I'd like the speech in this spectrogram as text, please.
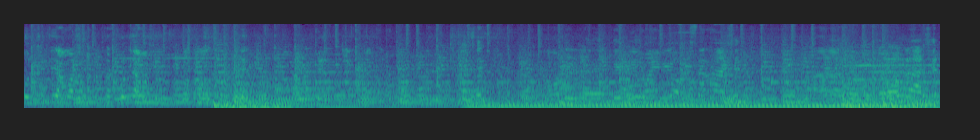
আমার সাথে করলে আমার সাথে কথা বলতে আছেন আমাদের কেন্দ্রীয় বাহিনীর অফিসাররা আছেন আছেন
